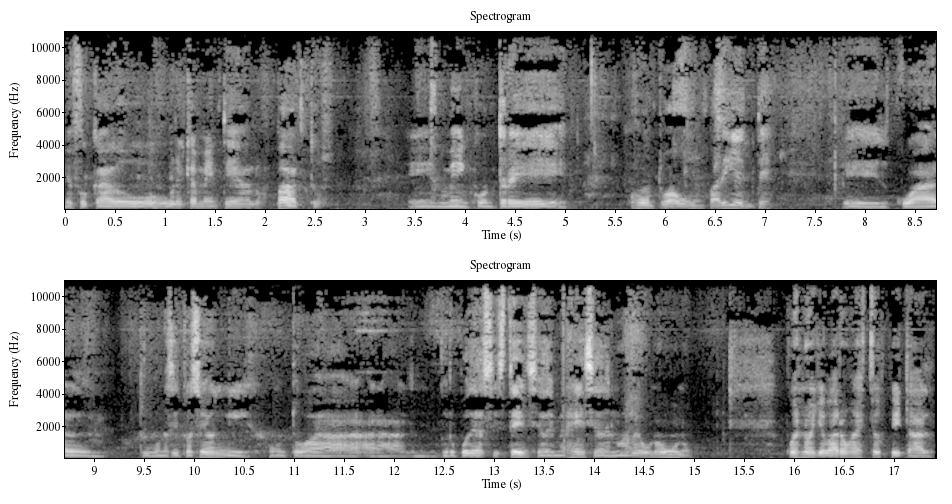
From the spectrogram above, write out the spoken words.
enfocado únicamente a los partos. Eh, me encontré junto a un pariente, el cual tuvo una situación y junto al grupo de asistencia de emergencia del 911, pues nos llevaron a este hospital.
